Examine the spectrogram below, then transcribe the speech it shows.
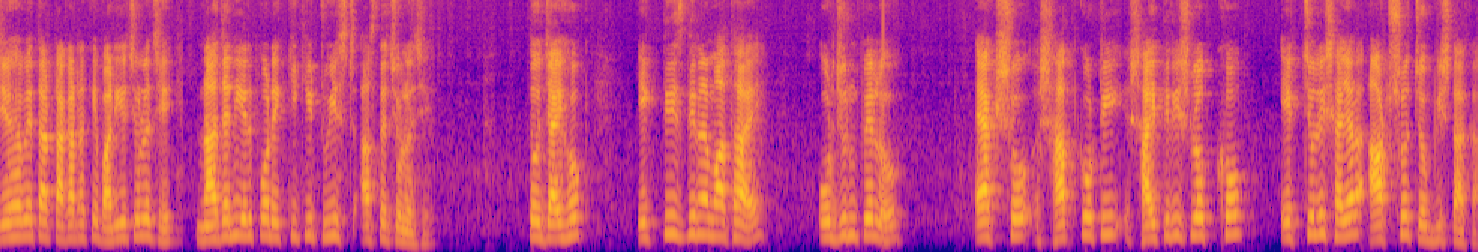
যেভাবে তার টাকাটাকে বাড়িয়ে চলেছে, না জানি এরপরে কী কী টুইস্ট আসতে চলেছে। তো যাই হোক, একত্রিশ দিনের মাথায় অর্জুন পেল একশো সাত কোটি সাঁত্রিশ লক্ষ একচল্লিশ হাজার আটশো চব্বিশ টাকা।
